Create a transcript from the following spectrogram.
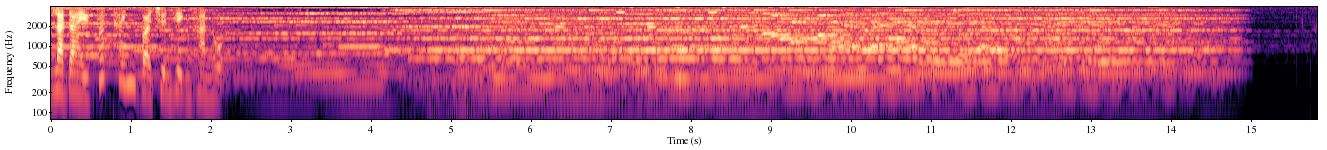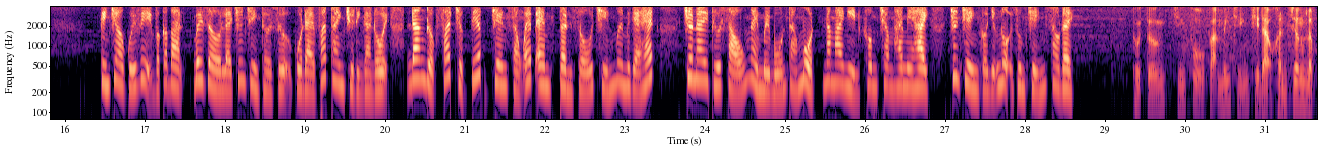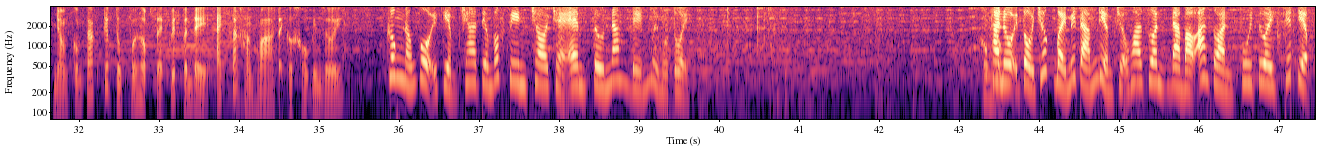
là Đài Phát thanh và Truyền hình Hà Nội. Kính chào quý vị và các bạn. Bây giờ là chương trình thời sự của Đài Phát thanh Truyền hình Hà Nội đang được phát trực tiếp trên sóng FM tần số 90 MHz. Trưa nay thứ sáu ngày 14 tháng 1 năm 2022, chương trình có những nội dung chính sau đây. Thủ tướng Chính phủ Phạm Minh Chính chỉ đạo khẩn trương lập nhóm công tác tiếp tục phối hợp giải quyết vấn đề ách tắc hàng hóa tại cửa khẩu biên giới. Không nóng vội kiểm tra tiêm vaccine cho trẻ em từ 5 đến 11 tuổi. Không Hà Nội tổ chức 78 điểm chợ hoa xuân đảm bảo an toàn, vui tươi, tiết kiệm.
